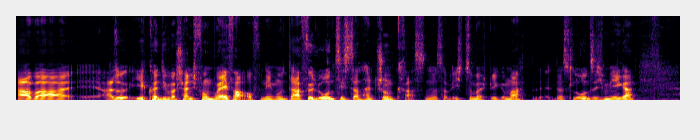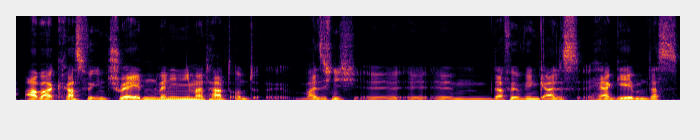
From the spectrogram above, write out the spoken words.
aber, also, ihr könnt ihn wahrscheinlich vom Wafer aufnehmen und dafür lohnt sich dann halt schon krass. Ne? Das habe ich zum Beispiel gemacht. Das lohnt sich mega. Aber krass für ihn traden, wenn ihn jemand hat und, äh, weiß ich nicht, äh, äh, ähm, dafür wen Geiles hergeben, das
